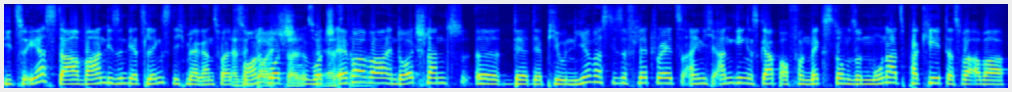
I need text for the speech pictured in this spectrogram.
die zuerst da waren, die sind jetzt längst nicht mehr ganz weit Also vorne. Watch, Watch Ever war in Deutschland äh, der, der Pionier, was diese Flatrates eigentlich anging. Es gab auch von Maxdome so ein Monatspaket, das war aber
